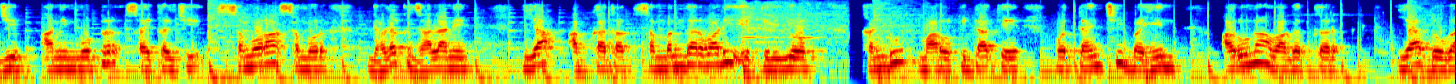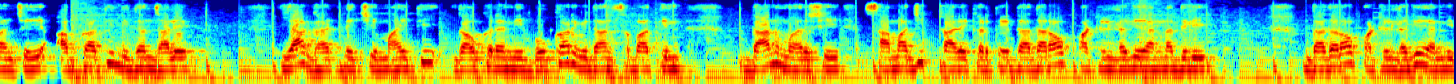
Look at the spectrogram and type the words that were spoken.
जीप आणि मोटरसायकलची समोरासमोर धडक झाल्याने या अपघातात संबंदरवाडी येथील युवक खंडू मारुती डाके व त्यांची बहीण अरुणा वागतकर या दोघांचेही अपघाती निधन झाले. या घटनेची माहिती गावकऱ्यांनी भोकार विधानसभातील दानमहर्षी सामाजिक कार्यकर्ते दादाराव पाटील ढगे यांना दिली. दादाराव पाटील ढगे यांनी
